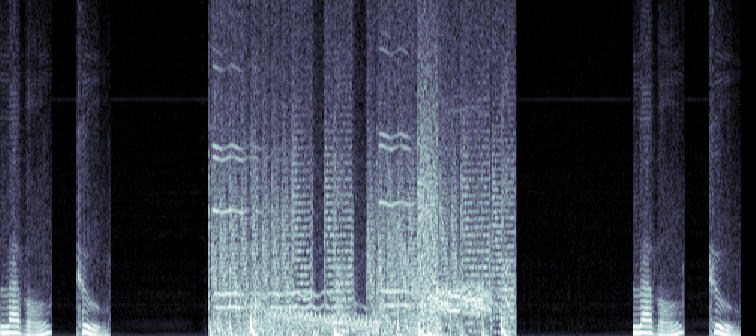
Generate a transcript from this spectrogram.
Level 2. Level 2.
